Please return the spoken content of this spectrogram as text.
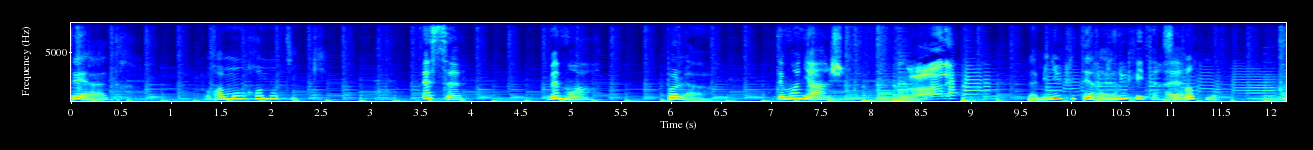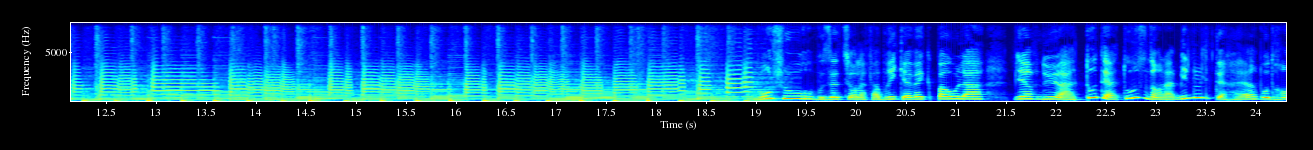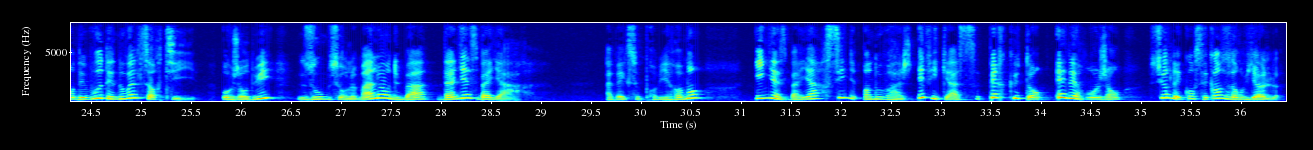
Théâtre, roman romantique, Essai. Mémoire. polar, Témoignage. la minute littéraire. La minute C'est littéraire. maintenant. Bonjour, vous êtes sur la fabrique avec Paola. Bienvenue à toutes et à tous dans la minute littéraire, votre rendez-vous des nouvelles sorties. Aujourd'hui, zoom sur le malheur du bas d'Agnès Bayard. Avec ce premier roman, Inès Bayard signe un ouvrage efficace, percutant et dérangeant sur les conséquences d'un viol.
